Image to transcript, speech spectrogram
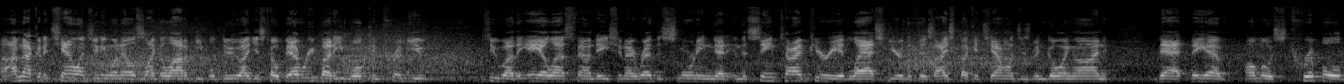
I'm not going to challenge anyone else like a lot of people do. I just hope everybody will contribute to uh, the ALS Foundation. I read this morning that in the same time period last year that this Ice Bucket Challenge has been going on, that they have almost tripled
